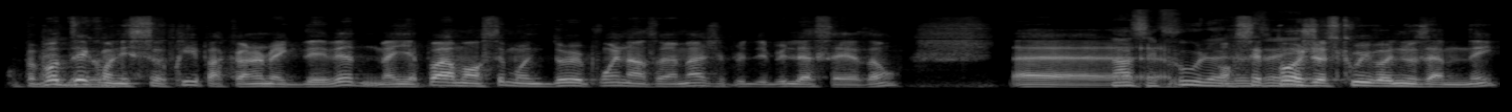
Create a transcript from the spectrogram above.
On ne peut pas dire qu'on est surpris par Connor McDavid, mais il n'a pas amassé moins de deux points dans un match depuis le début de la saison. Euh, non, c'est fou. on ne sait pas jusqu'où il va nous amener.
